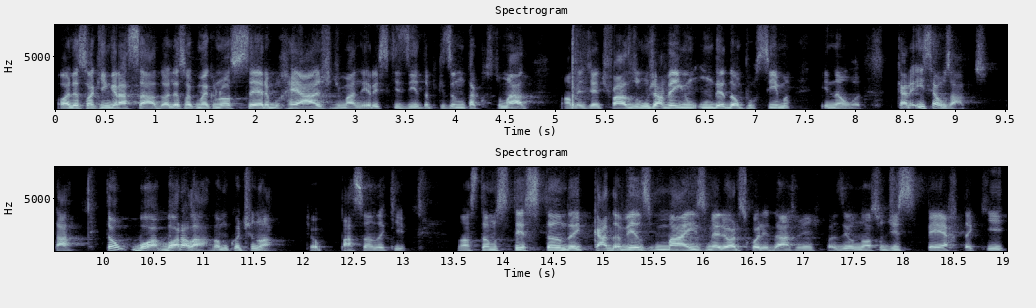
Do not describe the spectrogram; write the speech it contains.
Olha só que engraçado, olha só como é que o nosso cérebro reage de maneira esquisita, porque você não está acostumado. Normalmente a gente faz um, já vem um, um dedão por cima e não outro. Cara, isso é os hábitos tá? Então, bora lá, vamos continuar. Deixa eu passando aqui. Nós estamos testando aí cada vez mais melhores qualidades para a gente fazer o nosso desperta aqui.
